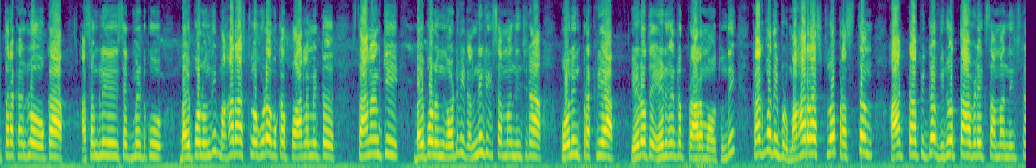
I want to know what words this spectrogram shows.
ఉత్తరాఖండ్లో ఒక అసెంబ్లీ సెగ్మెంట్కు బైపోల్ ఉంది. మహారాష్ట్రలో కూడా ఒక పార్లమెంటు స్థానానికి బైపోల్ ఉంది కాబట్టి వీటన్నింటికి సంబంధించిన పోలింగ్ ప్రక్రియ ఏడో ఏడు గంటలకు ప్రారంభమవుతుంది. కాకపోతే ఇప్పుడు మహారాష్ట్రలో ప్రస్తుతం హాట్ టాపిక్గా వినోద్ తావిడేకి సంబంధించిన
